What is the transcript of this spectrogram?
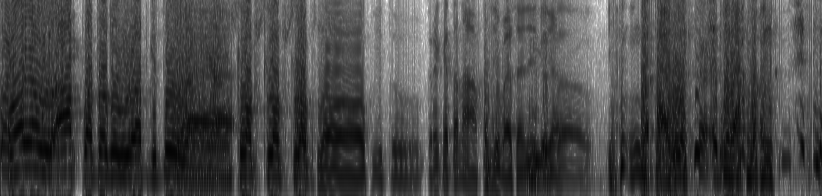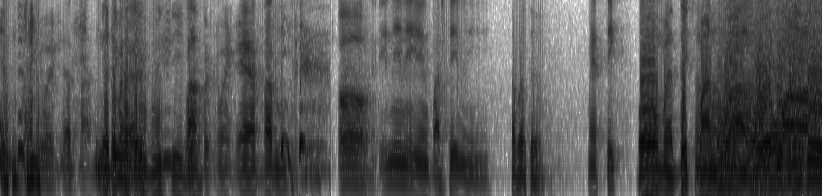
Oh yang wheel up atau the wheel up gitu Ya. yang yang slop slop slop. slop gitu. Kereketan apa sih bahasanya itu Nggak ya? tahu. Enggak tahu. Nyerah banget. Anjing. Kreketan. Nggak ada kontribusi dia. Sepatu kreketan. Oh, ini nih yang pasti nih. Apa tuh? Matic. Oh, Matic Sama- manual. Oh, itu sering tuh.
